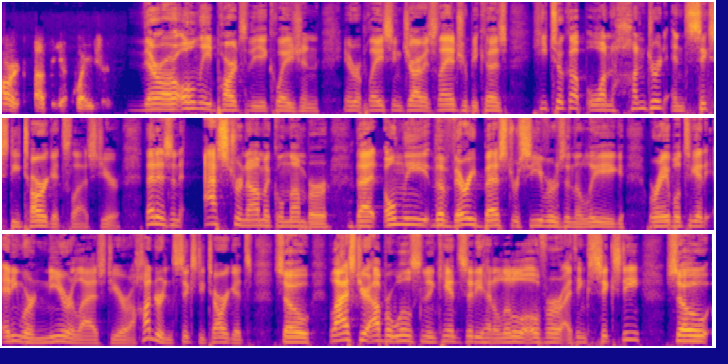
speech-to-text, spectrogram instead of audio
part of the equation there are only parts of the equation in replacing Jarvis Landry because he took up 160 targets last year. That is an astronomical number that only the very best receivers in the league were able to get anywhere near last year 160 targets. So last year, Albert Wilson in Kansas City had a little over, I think, 60. So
